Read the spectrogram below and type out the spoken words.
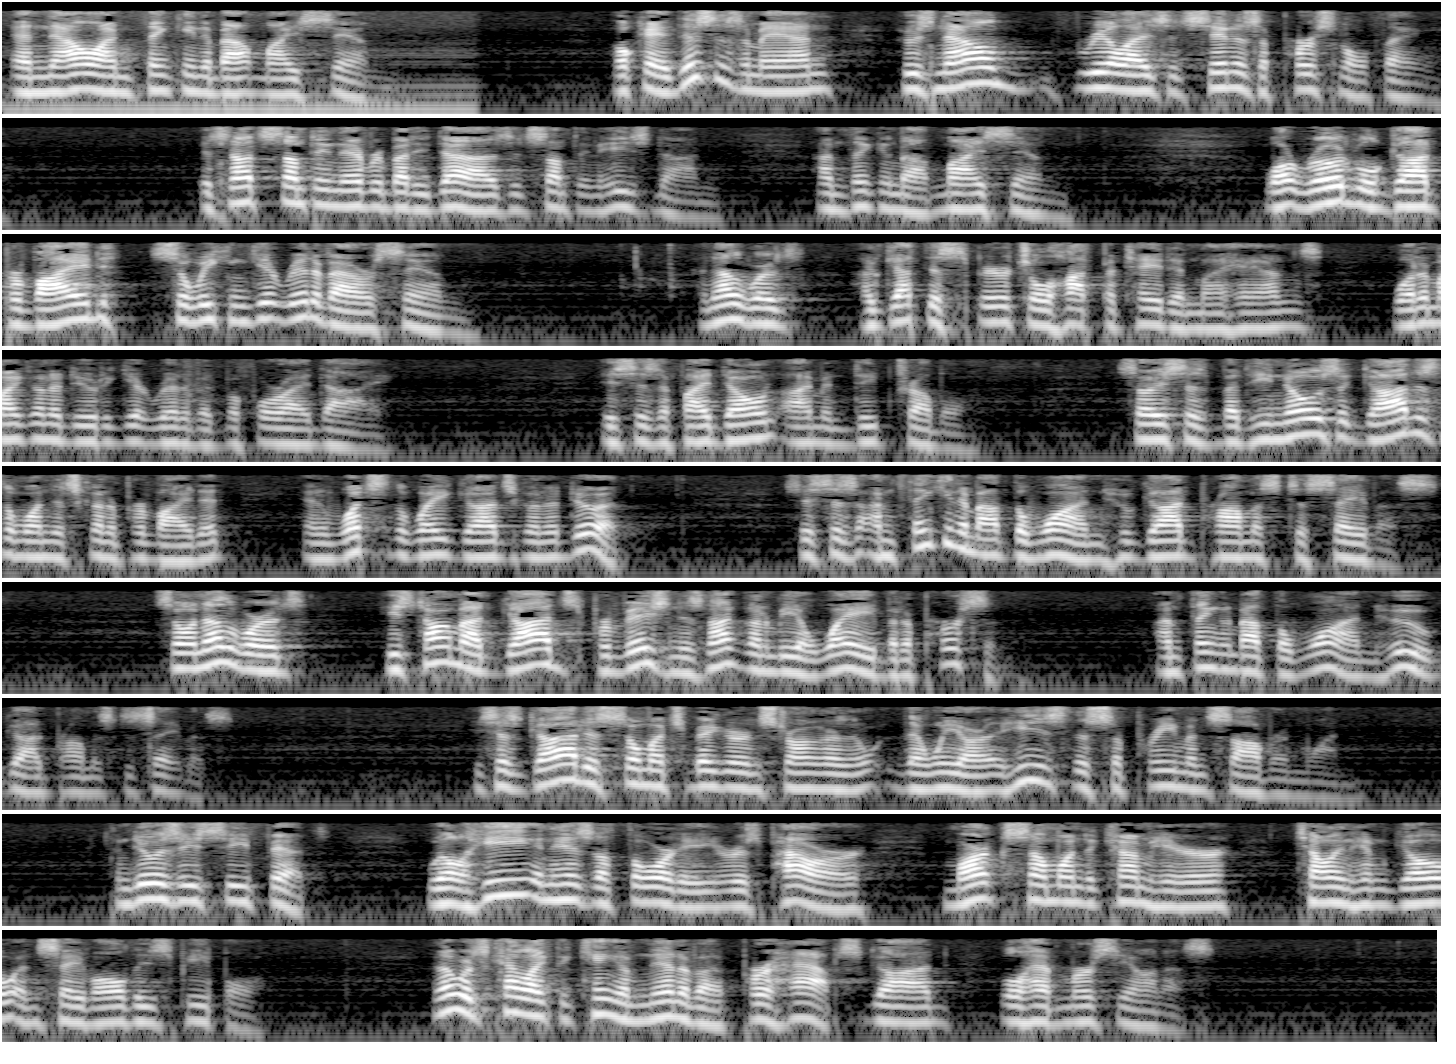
and now I'm thinking about my sin. Okay, this is a man who's now realized that sin is a personal thing. It's not something that everybody does, it's something he's done. I'm thinking about my sin. What road will God provide so we can get rid of our sin? In other words, I've got this spiritual hot potato in my hands. What am I going to do to get rid of it before I die? He says, if I don't, I'm in deep trouble. So he says, but he knows that God is the one that's going to provide it, and what's the way God's going to do it? So he says, I'm thinking about the one who God promised to save us. So in other words, he's talking about God's provision is not going to be a way, but a person. I'm thinking about the one who God promised to save us. He says God is so much bigger and stronger than we are. He's the supreme and sovereign one. Can do as he sees fit. Will he, in his authority or his power, mark someone to come here, telling him, Go and save all these people? In other words, kind of like the king of Nineveh, perhaps God will have mercy on us.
